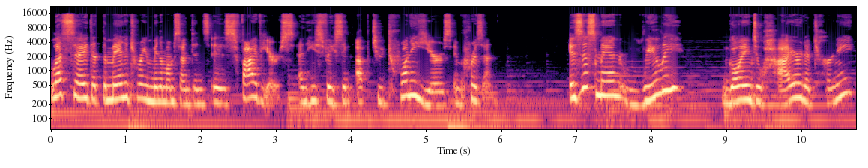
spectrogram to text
Let's say that the mandatory minimum sentence is five years and he's facing up to 20 years in prison. Is this man really going to hire an attorney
